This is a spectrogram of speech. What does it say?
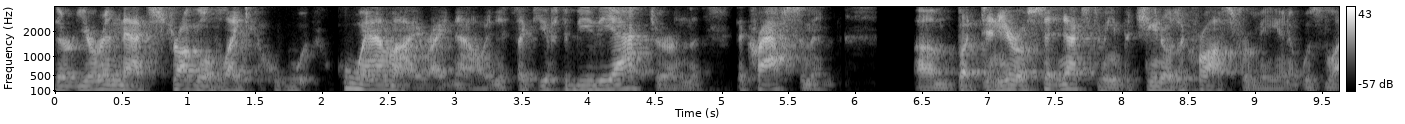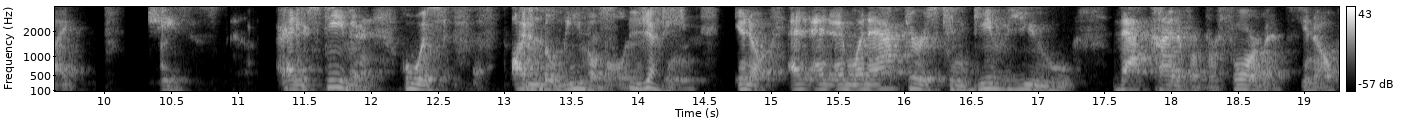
you're in that struggle of like who, who am I right now, and it's like you have to be the actor and the, the craftsman. Um, but De Niro's sitting next to me and Pacino's across from me, and it was like, Jesus. man. And Stephen, who was unbelievable in the scene, you know, and, and and when actors can give you that kind of a performance, you know,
